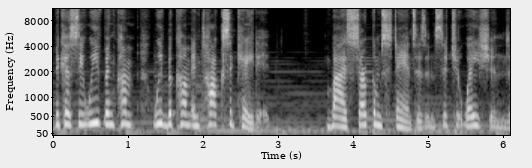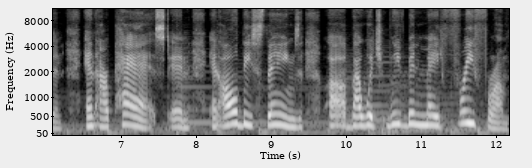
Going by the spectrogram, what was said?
Because see, we've become we've become intoxicated by circumstances and situations and and our past and and all these things uh, by which we've been made free from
